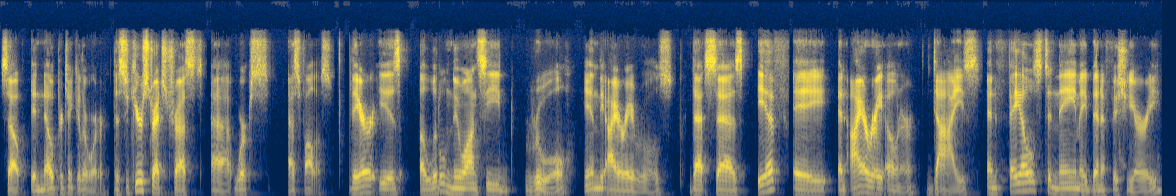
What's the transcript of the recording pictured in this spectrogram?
So, in no particular order, the secure stretch trust uh, works as follows. There is a little nuanced rule in the IRA rules that says if a an IRA owner dies and fails to name a beneficiary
